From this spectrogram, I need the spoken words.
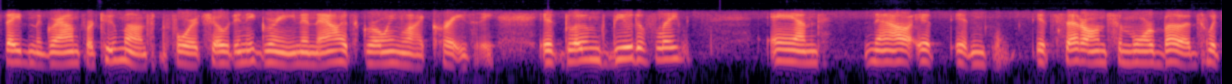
stayed in the ground for two months before it showed any green, and now it's growing like crazy. It bloomed beautifully, and now it it it set on some more buds, which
